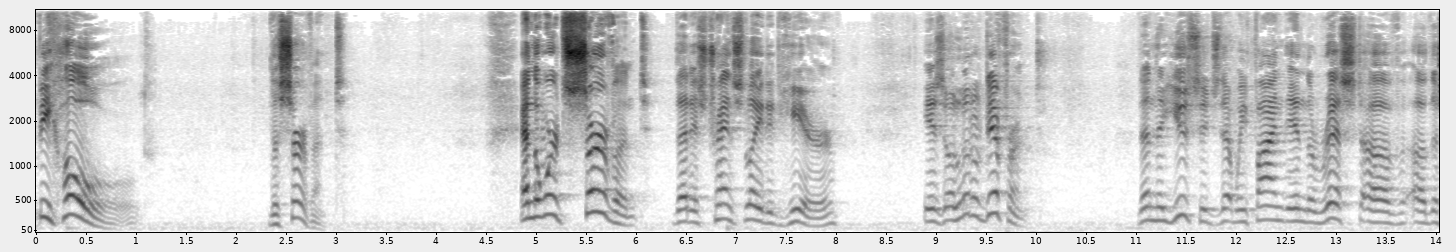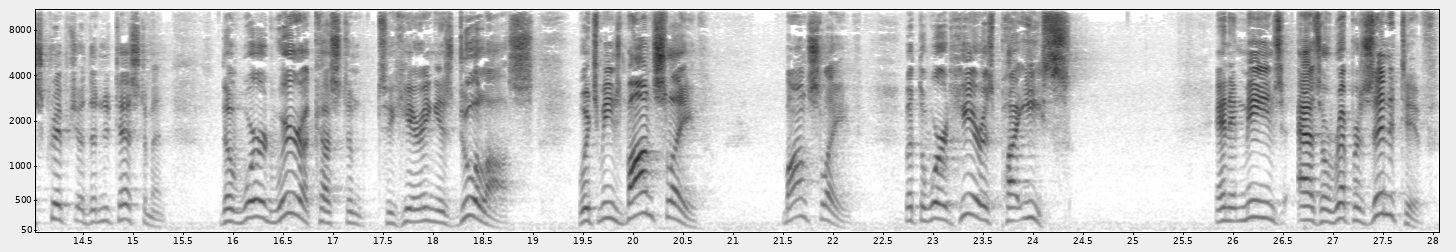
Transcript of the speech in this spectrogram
Behold the servant. And the word servant that is translated here is a little different than the usage that we find in the rest of, of the scripture, the New Testament. The word we're accustomed to hearing is doulos, which means bond slave. Bond slave. But the word here is pais and it means as a representative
